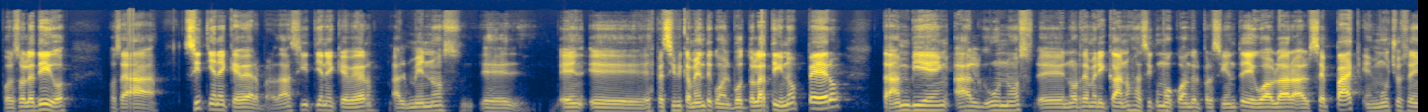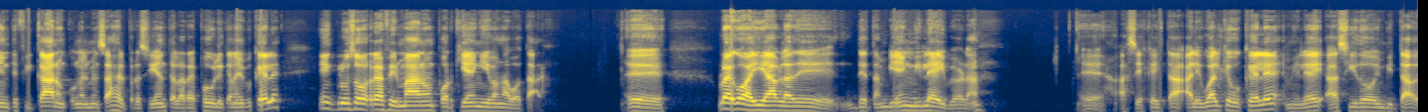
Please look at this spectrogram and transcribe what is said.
Por eso les digo, o sea, sí tiene que ver, ¿verdad? Sí tiene que ver, al menos eh, eh, específicamente con el voto latino, pero también algunos eh, norteamericanos, así como cuando el presidente llegó a hablar al CEPAC, en muchos se identificaron con el mensaje del presidente de la República, Nayib Bukele, incluso reafirmaron por quién iban a votar. Eh, luego ahí habla de, de también Milei, ¿verdad? Eh, así es que está, al igual que Bukele, Milei ha sido invitado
